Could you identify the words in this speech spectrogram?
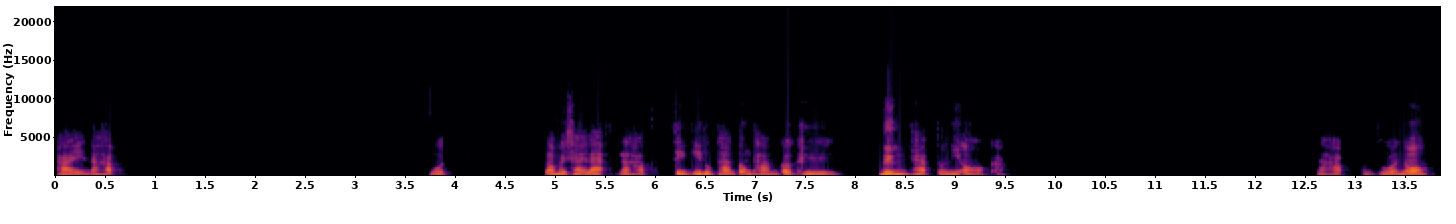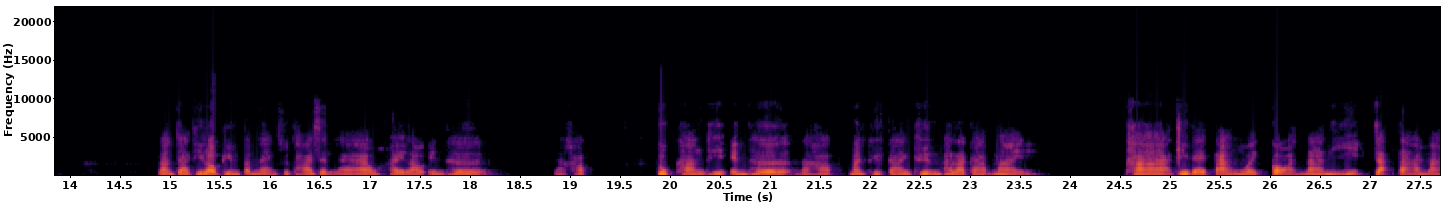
ใครนะครับ มุด เราไม่ใช้แล้วนะครับ สิ่งที่ทุกท่านต้องทำก็คือ ดึงแท็บตัวนี้ออกครับนะครับผมทวนเนาะหลังจากที่เราพิมพ์ตำแหน่งสุดท้ายเสร็จแล้วให้เรา enter นะครับ ทุกครั้งที่ enter นะครับ มันคือการขึ้นพารากราฟใหม่ ค่าที่ได้ตั้งไว้ก่อนหน้านี้จะตามมา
